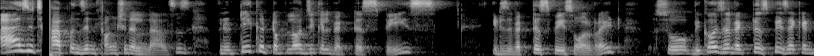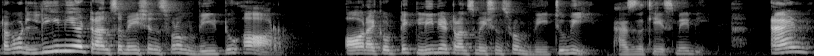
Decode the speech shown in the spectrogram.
as it happens in functional analysis, when you take a topological vector space, it is a vector space all right, so because a vector space I can talk about linear transformations from V to R or I could take linear transformations from V to V as the case may be. And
